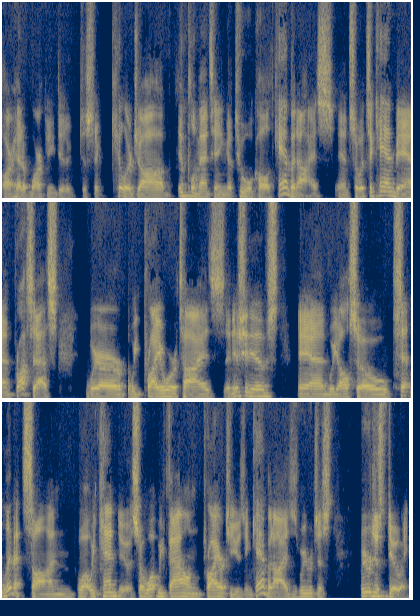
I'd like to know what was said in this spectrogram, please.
our head of marketing did a, just a killer job implementing a tool called Kanbanize. And so it's a Kanban process where we prioritize initiatives and we also set limits on what we can do. So what we found prior to using Kanbanize is we were just we were just doing.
